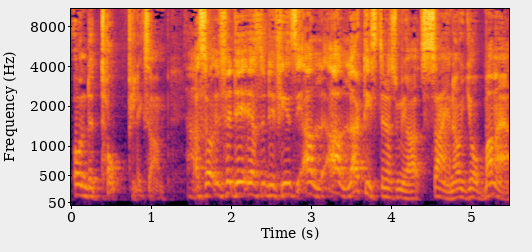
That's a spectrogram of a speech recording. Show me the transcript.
on the top liksom. Alltså, för det, alltså det finns i all, alla artisterna som jag signar och jobbar med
